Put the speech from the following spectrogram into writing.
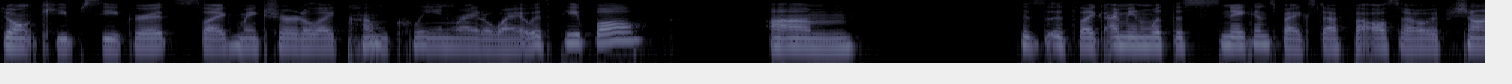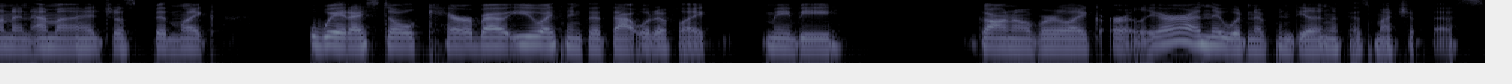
don't keep secrets, like make sure to like come clean right away with people. Um cuz it's like I mean with the snake and spike stuff, but also if Sean and Emma had just been like wait, I still care about you, I think that that would have like maybe gone over like earlier and they wouldn't have been dealing with as much of this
